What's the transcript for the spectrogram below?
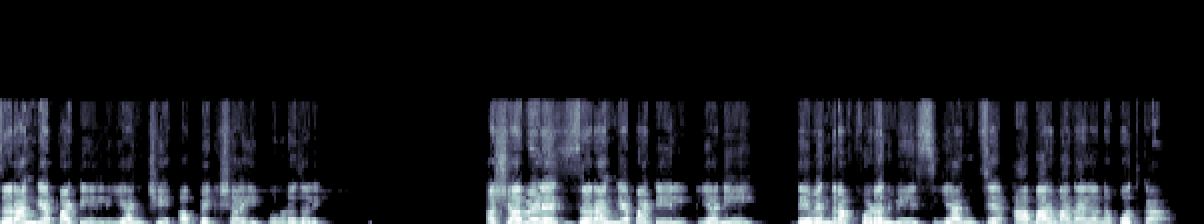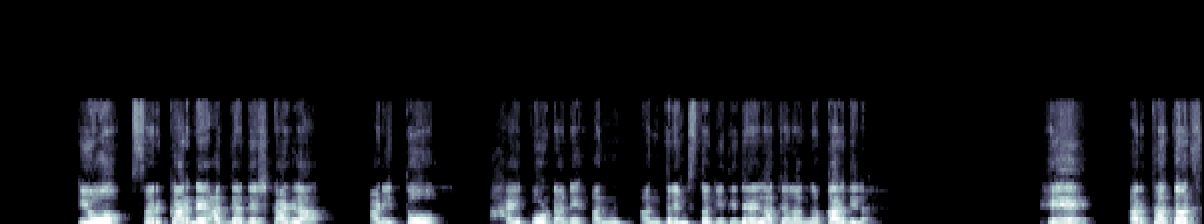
जरांगे पाटील यांची अपेक्षाही पूर्ण झाली. अशा वेळेस जरांगे पाटील यांनी देवेंद्र फडणवीस यांचे आभार मानायला नकोत का? की हो सरकारने अध्यादेश काढला आणि तो हायकोर्टाने अंतरिम स्थगिती द्यायला त्याला नकार दिला हे अर्थातच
